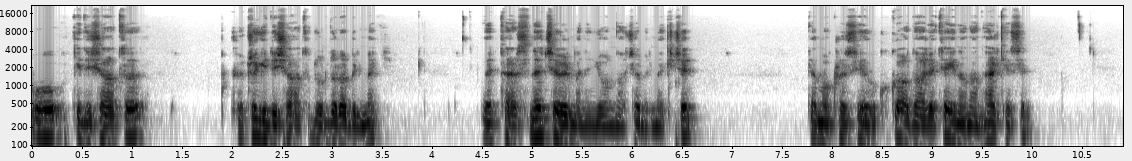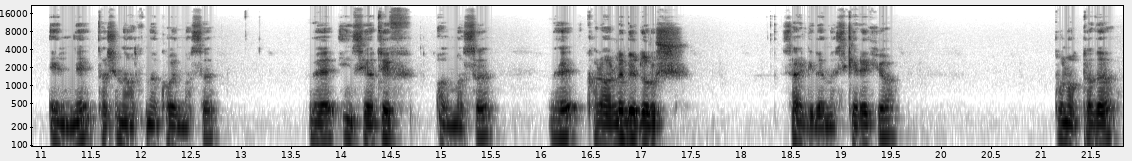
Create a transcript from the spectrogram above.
Bu gidişatı, kötü gidişatı durdurabilmek ve tersine çevirmenin yolunu açabilmek için demokrasiye, hukuka, adalete inanan herkesin elini taşın altına koyması ve inisiyatif alması ve kararlı bir duruş sergilemesi gerekiyor. Bu noktada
